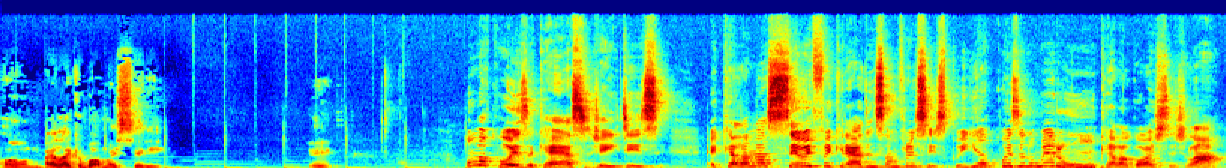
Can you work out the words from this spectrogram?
um, I like about my city. Okay? Uma coisa que a SJ disse é que ela nasceu e foi criada em São Francisco. E a coisa número um que ela gosta de lá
